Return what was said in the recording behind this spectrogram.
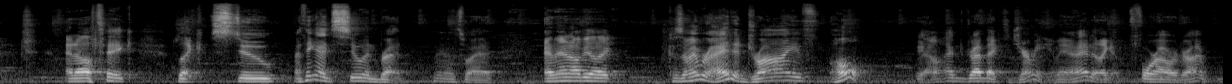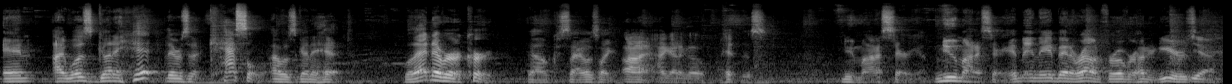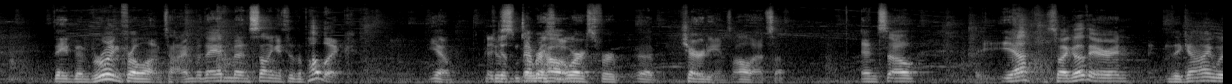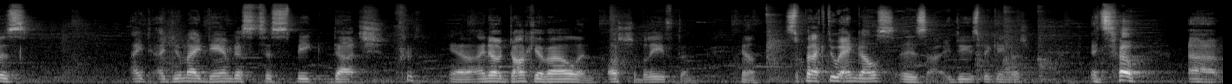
and I'll take like stew. I think I had stew and bread. Yeah, that's what I had. And then I'll be like, because I remember I had to drive home. You know, I had to drive back to Germany. I mean, I had like a four-hour drive, and I was gonna hit. There was a castle I was gonna hit. Well, that never occurred. You know, because I was like, I, I gotta go hit this new monastery. New monastery. I mean, they had been around for over 100 years Yeah. they'd been brewing for a long time, but they hadn't been selling it to the public. You know, because just remember how it works for uh, charity and all that stuff. And so, yeah, so I go there, and the guy was. I, I do my damnedest to speak Dutch. you know, I know Dankjewel and Alsjeblieft and you know, Spreekt u Engels is uh, do you speak English? And so, um,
